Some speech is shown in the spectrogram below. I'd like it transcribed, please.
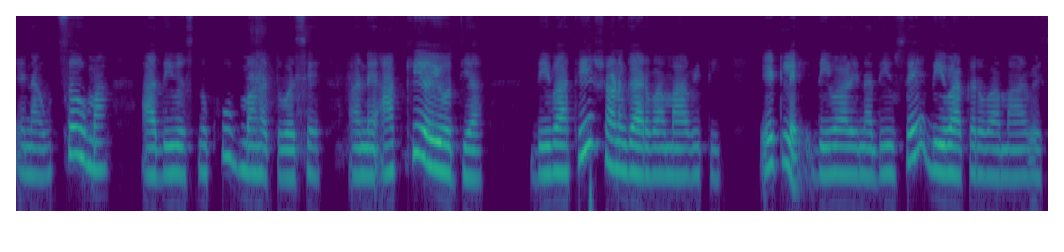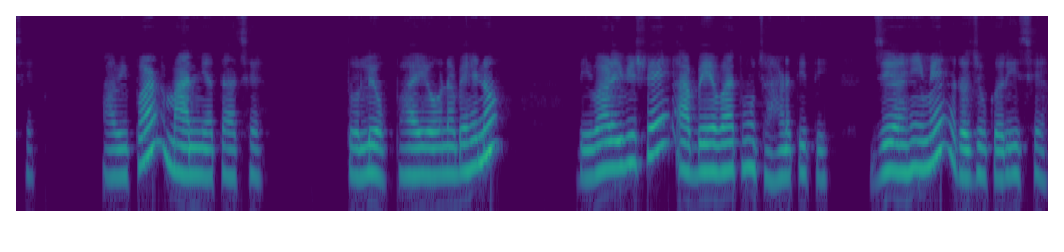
એના ઉત્સવમાં આ દિવસનું ખૂબ મહત્ત્વ છે અને આખી અયોધ્યા દીવાથી શણગારવામાં આવી હતી. એટલે દિવાળીના દિવસે દીવા કરવામાં આવે છે. આવી પણ માન્યતા છે. તો લ્યો, ભાઈઓ અને બહેનો, દિવાળી વિશે આ બે વાત હું જાણતી હતી, જે અહીં મેં રજૂ કરી છે.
